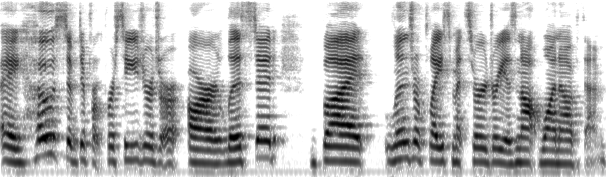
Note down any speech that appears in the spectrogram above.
a host of different procedures are, are listed, but lens replacement surgery is not one of them.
